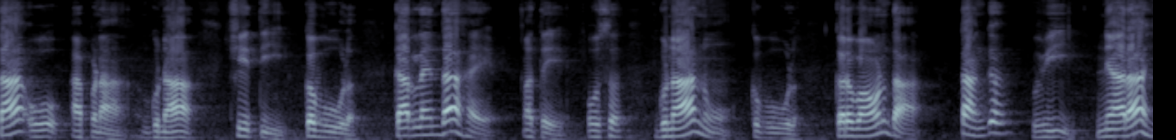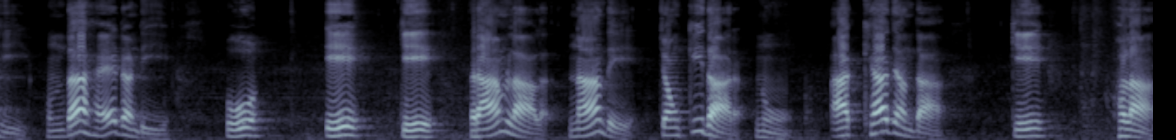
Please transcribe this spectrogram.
ਤਾਂ ਉਹ ਆਪਣਾ ਗੁਨਾਹ ਛੇਤੀ ਕਬੂਲ ਕਰ ਲੈਂਦਾ ਹੈ ਅਤੇ ਉਸ ਗੁਨਾਹ ਨੂੰ ਕਬੂਲ ਕਰਵਾਉਣ ਦਾ ਢੰਗ ਵੀ ਨਿਆਰਾ ਹੀ ਹੁੰਦਾ ਹੈ ਡੰਡੀ। ਉਹ ਇਹ ਕਿ ਰਾਮ ਲਾਲ ਨਾਂ ਦੇ ਚੌਕੀਦਾਰ ਨੂੰ ਆਖਿਆ ਜਾਂਦਾ ਕਿ ਫਲਾਂ।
